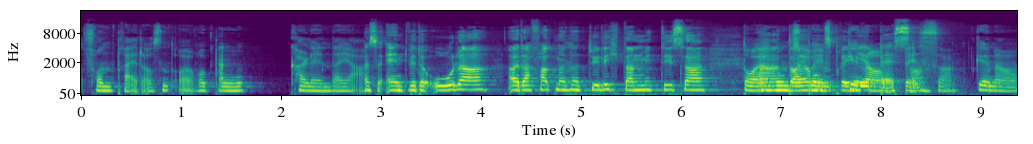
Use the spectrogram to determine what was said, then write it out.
von 3000 Euro pro Kalenderjahr. Also entweder oder, aber da fährt man natürlich dann mit dieser Teuerungsprämie, äh, Teuerungsprämie genau, besser. besser. Genau.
